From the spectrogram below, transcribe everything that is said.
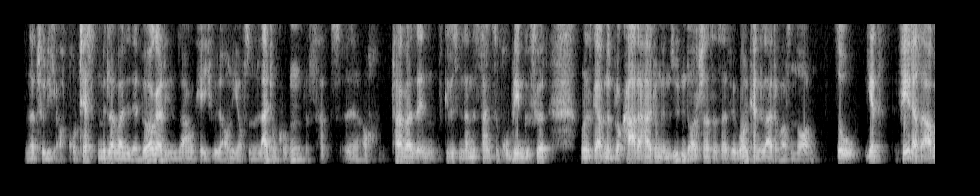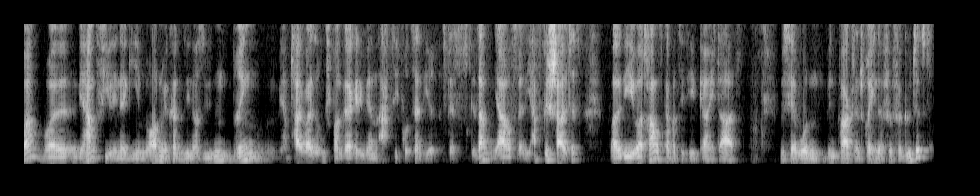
natürlich auch Protesten mittlerweile der Bürger, die dann sagen, okay, ich will auch nicht auf so eine Leitung gucken. Das hat äh, auch teilweise in gewissen Landesteilen zu Problemen geführt. Und es gab eine Blockadehaltung im Süden Deutschlands. Das heißt, wir wollen keine Leitung aus dem Norden. So, jetzt fehlt das aber, weil wir haben viel Energie im Norden. Wir könnten sie nach Süden bringen. Wir haben teilweise Umspannwerke, die werden 80 Prozent des gesamten Jahres werden die abgeschaltet, weil die Übertragungskapazität gar nicht da ist. Bisher wurden Windparks entsprechend dafür vergütet.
